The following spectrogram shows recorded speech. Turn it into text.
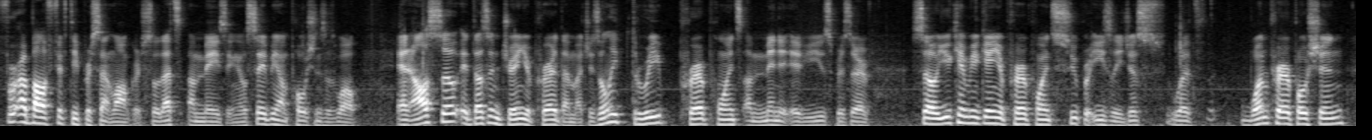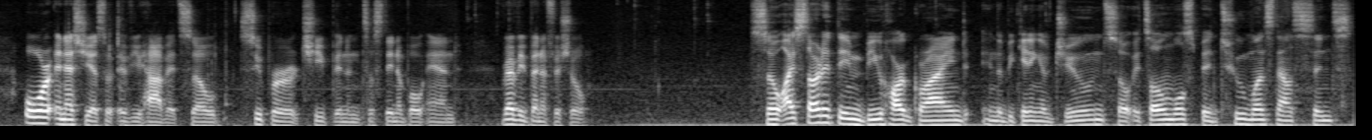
for about 50% longer. So that's amazing. It'll save me on potions as well. And also, it doesn't drain your prayer that much. It's only 3 prayer points a minute if you use Preserve. So you can regain your prayer points super easily just with one prayer potion or an SGS if you have it. So super cheap and sustainable and very beneficial. So I started the imbue heart grind in the beginning of June. So it's almost been two months now since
